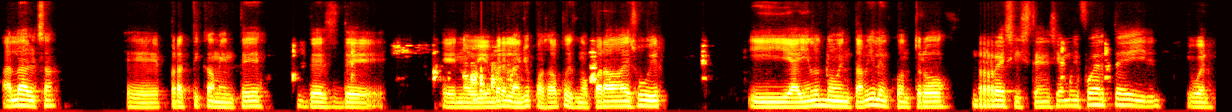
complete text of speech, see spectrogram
al alza, eh, prácticamente desde eh, noviembre del año pasado, pues no paraba de subir. Y ahí en los 90 mil encontró resistencia muy fuerte y, bueno,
